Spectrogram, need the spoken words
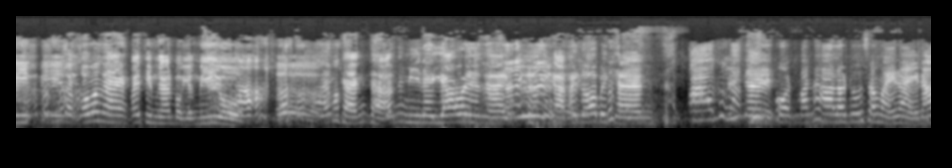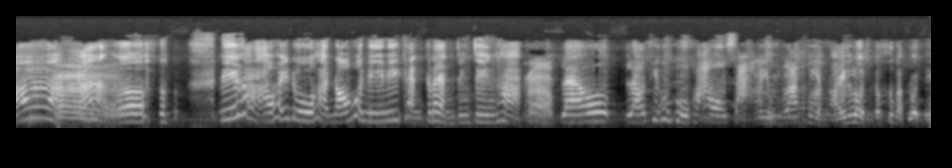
มีมีรู้จักเขาบ้างไงไม่ทีมงานบอกยังมีอยู่เออน้ำแข็งถามจะมีนัยยะว่ายังไงคืออยากให้น้องไปแข่งอ่าคือแบบนี่ไงผลมันทาเราดูสมัยไหนนะอย่างเงี้ยเออ นี่ค่ะ เอาให้ดูค่ะ น้องคนนี้นี่แข็งแกร่งจริง ๆ ค่ะ ครับ แล้วแล้วที่คุณครูเขาเอาสระมาอยู่ข้างล่างคืออย่างน้อยหล่นก็คือแบบหล่นใน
